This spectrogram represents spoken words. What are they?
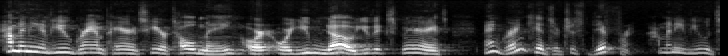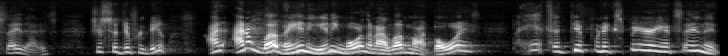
How many of you grandparents here told me, or, or you know you've experienced, man, grandkids are just different? How many of you would say that? It's just a different deal. I, I don't love Annie any more than I love my boys, it's a different experience, isn't it?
